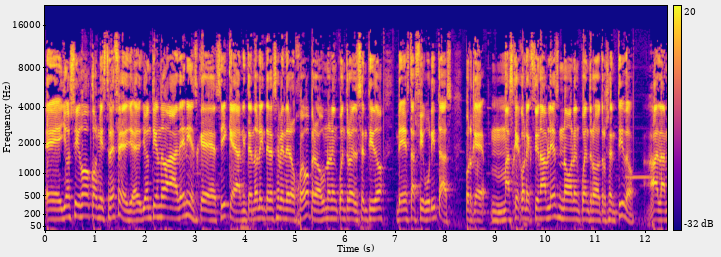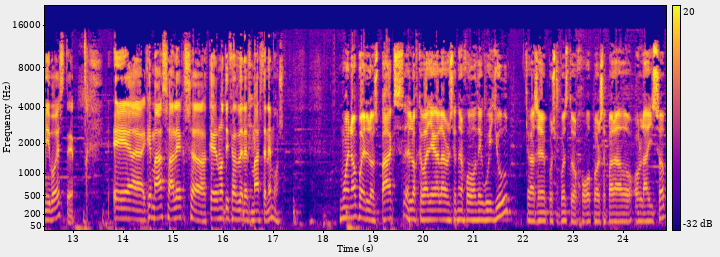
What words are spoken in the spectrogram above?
Eh, yo sigo con mis 13. Yo, entiendo a Denis que sí, que a Nintendo le interesa vender el juego, pero aún no le encuentro el sentido de estas figuritas. Porque más que coleccionables, no le encuentro otro sentido al amiibo este. Eh, ¿Qué más, Alex? Eh, ¿Qué noticias del Smash tenemos? Bueno, pues los packs en los que va a llegar la versión del juego de Wii U, que va a ser, por supuesto, el juego por separado o la eShop,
